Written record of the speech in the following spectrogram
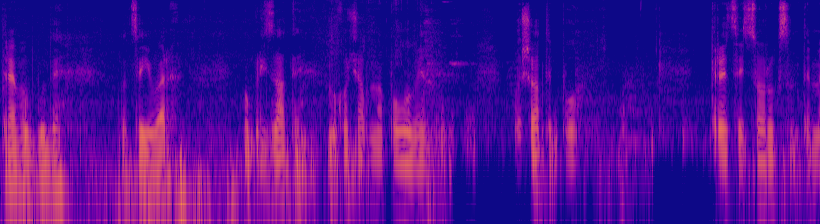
Треба буде оцей верх обрізати, ну хоча б наполовину. Лишати по 30-40 см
